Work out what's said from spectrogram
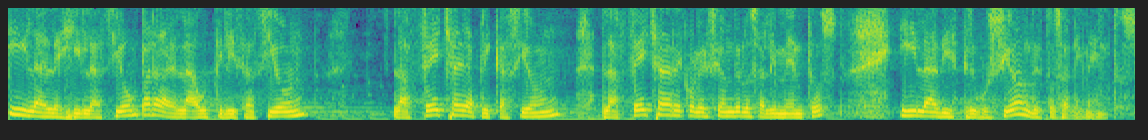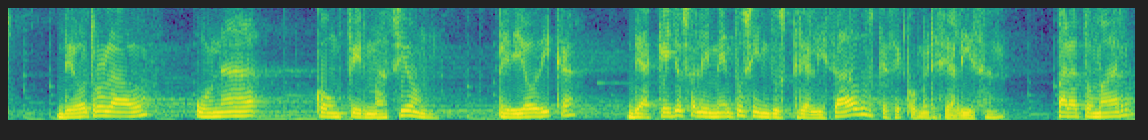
y la legislación para la utilización, la fecha de aplicación, la fecha de recolección de los alimentos y la distribución de estos alimentos. De otro lado, una confirmación periódica de aquellos alimentos industrializados que se comercializan para tomar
